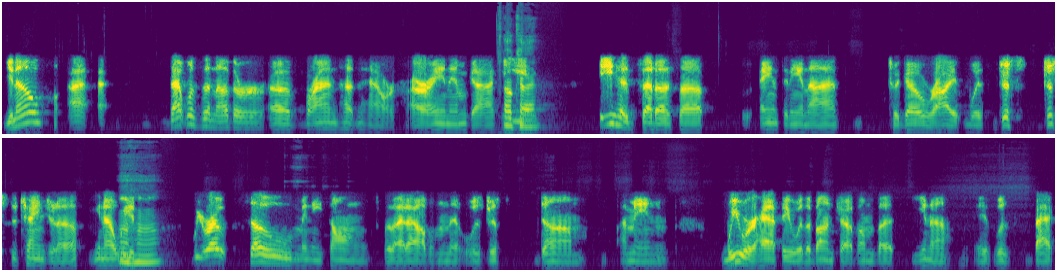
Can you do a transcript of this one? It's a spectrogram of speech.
You know, I, I, that was another uh, Brian Huttenhauer, our A and M guy. He, Okay. he had set us up, Anthony and I, to go right with just just to change it up. You know, we had Mhm. we wrote so many songs for that album that was just dumb. I mean, we were happy with a bunch of them, but you know, it was back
